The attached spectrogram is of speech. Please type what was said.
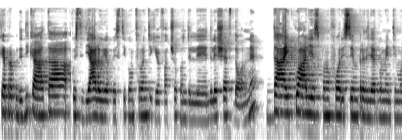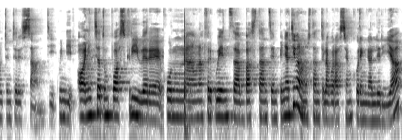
che è proprio dedicata a questi dialoghi, a questi confronti che io faccio con delle, delle chef donne, dai quali escono fuori sempre degli argomenti molto interessanti. Quindi ho iniziato un po' a scrivere con una, una frequenza abbastanza impegnativa, nonostante lavorassi ancora in galleria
